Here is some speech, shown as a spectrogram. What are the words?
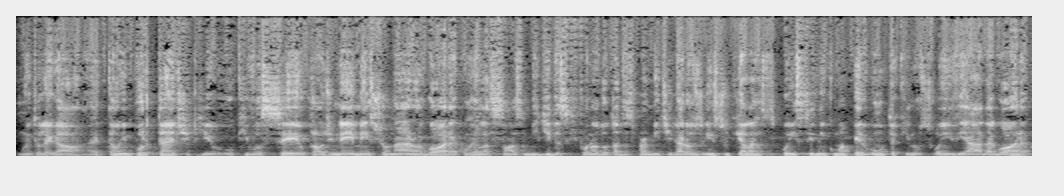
Muito legal. É tão importante que o que você e o Claudinei mencionaram agora com relação às medidas que foram adotadas para mitigar os riscos, que elas coincidem com uma pergunta que nos foi enviada agora,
